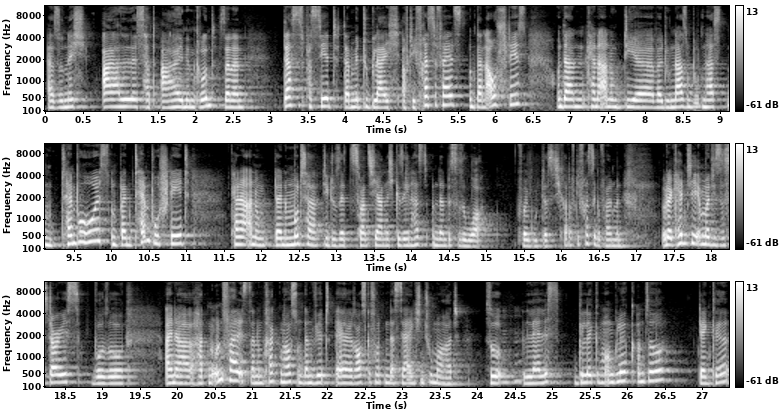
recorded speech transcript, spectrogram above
Also nicht alles hat einen Grund, sondern das ist passiert, damit du gleich auf die Fresse fällst und dann aufstehst und dann, keine Ahnung, dir, weil du Nasenbluten hast, ein Tempo holst und beim Tempo steht, keine Ahnung, deine Mutter, die du seit 20 Jahren nicht gesehen hast und dann bist du so, wow, voll gut, dass ich gerade auf die Fresse gefallen bin. Oder kennt ihr immer diese Stories, wo so einer hat einen Unfall, ist dann im Krankenhaus und dann wird herausgefunden, äh, dass der eigentlich einen Tumor hat. So, mhm. Lelles, Glück im Unglück und so. Denke,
